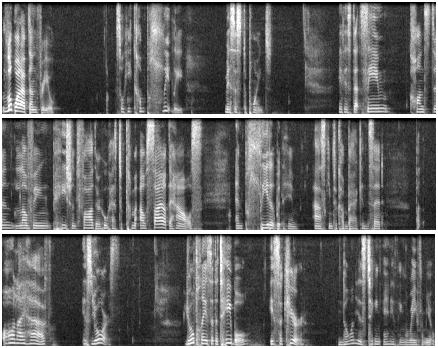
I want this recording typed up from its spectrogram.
look what I've done for you. So he completely misses the point. It is that same constant, loving, patient father who has to come outside of the house and pleaded with him, asked him to come back, and said, But all I have is yours. Your place at the table is secure. No one is taking anything away from you.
